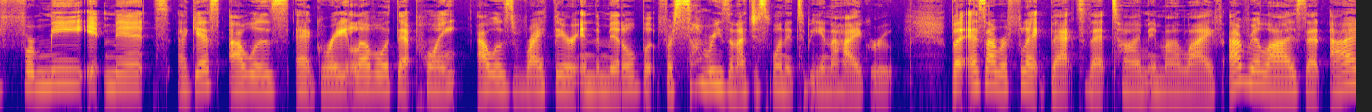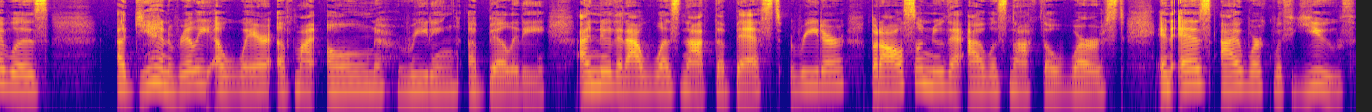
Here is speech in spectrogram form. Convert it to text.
for me, it meant, I guess I was at grade level at that point. I was right there in the middle, but for some reason, I just wanted to be in the high group. But as I reflect back to that time in my life, I realized that I was again, really aware of my own reading ability. I knew that I was not the best reader, but I also knew that I was not the worst. And as I work with youth,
